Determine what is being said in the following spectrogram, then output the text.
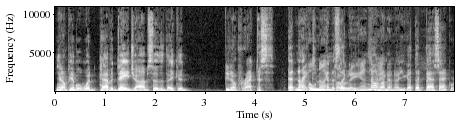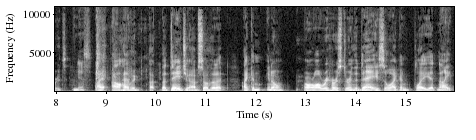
you know, people would have a day job so that they could, you know, practice at night. All night, and it's probably, like, yes, no, no, no, no. You got that bass backwards. Yes. I, I'll have a, a, a day job so that I can, you know, or I'll rehearse during the day so I can play at night,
